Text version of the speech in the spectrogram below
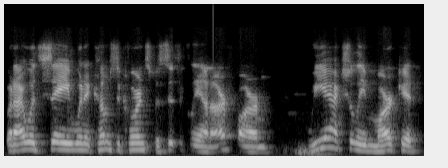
But I would say when it comes to corn specifically on our farm, we actually market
